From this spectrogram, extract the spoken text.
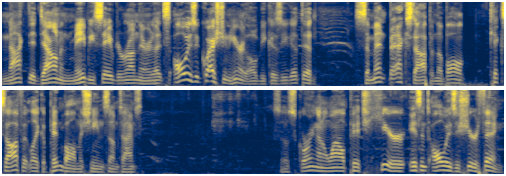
Knocked it down and maybe saved a run there. That's always a question here, though, because you get that cement backstop and the ball kicks off it like a pinball machine sometimes. So scoring on a wild pitch here isn't always a sure thing.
